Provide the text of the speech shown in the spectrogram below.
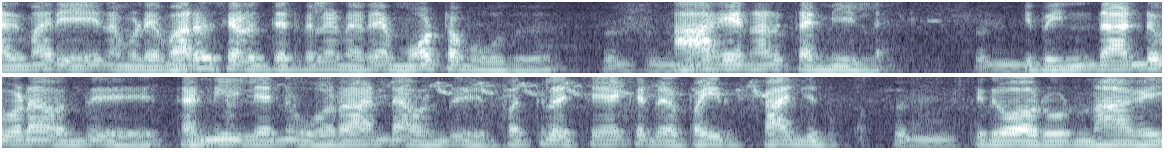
அது மாதிரி நம்முடைய வரவு செலவு திட்டத்தில் நிறைய மோட்டை போகுது. ஆகையினால தண்ணி இல்லை. இப்போ இந்த ஆண்டு கூட வந்து தண்ணி இல்லைன்னு ஒரு ஆண்டா வந்து பத்து லட்சம் ஏக்கர் பயிர் காஞ்சுது. திருவாரூர் நாகை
